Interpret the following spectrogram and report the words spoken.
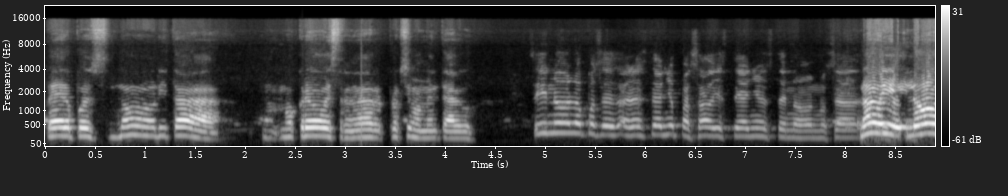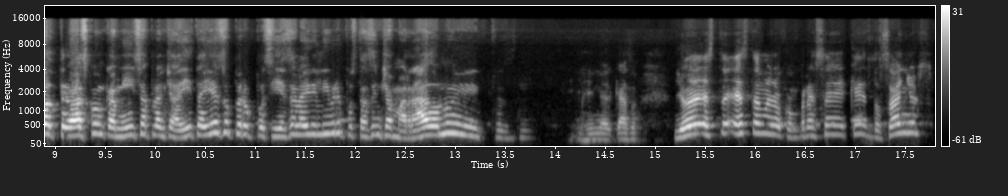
pero pues no, ahorita no creo estrenar próximamente algo. Sí, no, no, pues este año pasado y este año este no, no sea. No, oye, y luego te vas con camisa planchadita y eso, pero pues si es al aire libre, pues estás enchamarrado, ¿no? Y pues. En el caso. Yo este, este me lo compré hace, ¿qué? ¿Dos años?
